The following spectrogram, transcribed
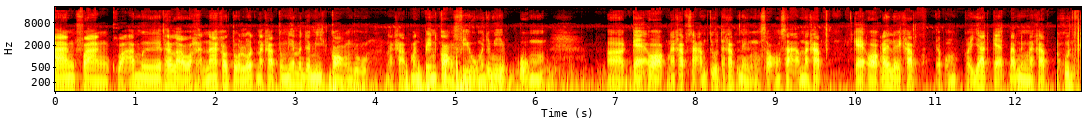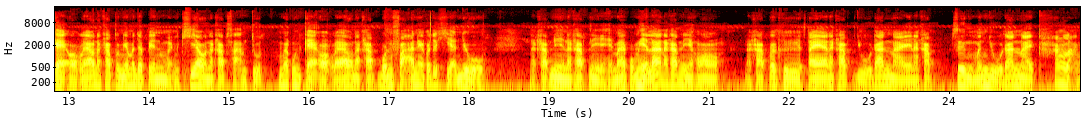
างฝั่งขวามือถ้าเราหันหน้าเข้าตัวรถนะครับ ตรงนี้มันจะมีกล่องอยู่นะครับ มันเป็นกล่องฟิลมันจะมีปุ่มแกะออกนะครับสามจุดนะครับหนึ่งสองสามนะครับ แกะออกได้เลยครับ เดี๋ยวผมขออนุญาตแกะแป๊บหนึ่งนะครับ คุณแกะออกแล้วนะครับ ตรงนี้มันจะเป็นเหมือนเขี้ยวนะครับสามจุด เมื่อคุณแกะออกแล้วนะครับ บนฝาเนี่ยเขาจะเขียนอยู่นะครับนี่นะครับนี่เห็นไหมผมเห็นแล้วนะครับนี่ฮอลนะครับก็คือแต่นะครับอยู่ด้านในนะครับ ซึ่งมันอยู่ด้านในข้างหลัง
